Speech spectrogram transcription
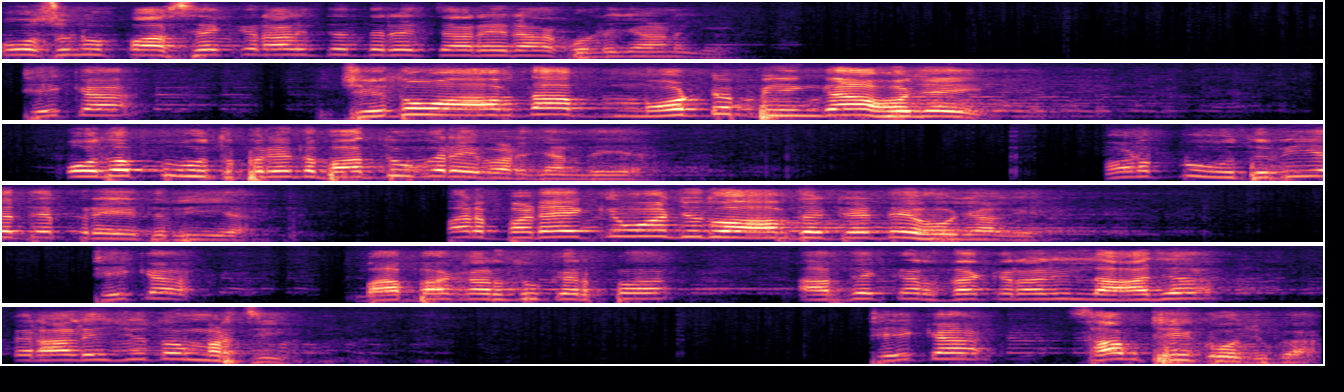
ਉਸ ਨੂੰ ਪਾਸੇ ਕਰਾ ਲਈ ਤੇ ਤੇਰੇ ਚਾਰੇ ਰਾਹ ਖੁੱਲ ਜਾਣਗੇ। ਠੀਕ ਆ? ਜਦੋਂ ਆਪਦਾ ਮੁੱਢ ਵਿੰਗਾ ਹੋ ਜਾਏ, ਉਦੋਂ ਭੂਤ ਪ੍ਰੇਤ ਵਾਧੂ ਘਰੇ ਵੜ ਜਾਂਦੇ ਆ। ਹੁਣ ਭੂਤ ਵੀ ਆ ਤੇ ਪ੍ਰੇਤ ਵੀ ਆ। ਪਰ ਬੜੇ ਕਿਉਂ ਆ ਜਦੋਂ ਆਪਦੇ ਟੇਢੇ ਹੋ ਜਾਗੇ? ਠੀਕ ਆ? ਬਾਬਾ ਕਰ ਦੂ ਕਿਰਪਾ, ਆਪਦੇ ਘਰ ਦਾ ਕਰਾ ਲਈ ਇਲਾਜ ਕਰਾ ਲਈ ਜਦੋਂ ਮਰਜ਼ੀ। ਠੀਕ ਆ? ਸਭ ਠੀਕ ਹੋ ਜਾਊਗਾ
